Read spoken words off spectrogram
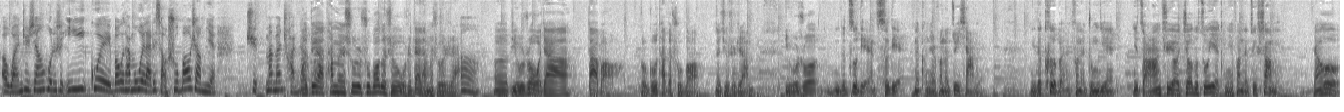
呃玩具箱或者是衣柜，包括他们未来的小书包上面，去慢慢传达。对啊，他们收拾书包的时候，我是带他们收拾啊。嗯，呃，比如说我家大宝狗狗它的书包，那就是这样的。比如说你的字典、词典，那肯定是放在最下面；你的课本放在中间；你早上去要交的作业肯定放在最上面。然后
